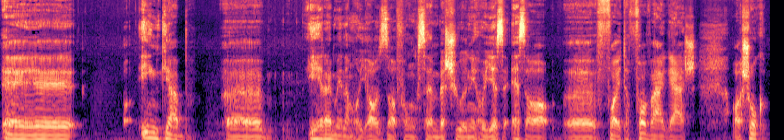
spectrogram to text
E, inkább e, én remélem, hogy azzal fogunk szembesülni, hogy ez, ez a fajta favágás, a sok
